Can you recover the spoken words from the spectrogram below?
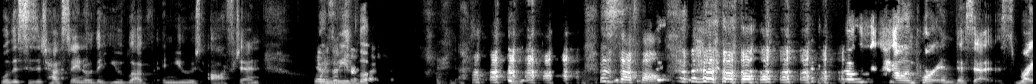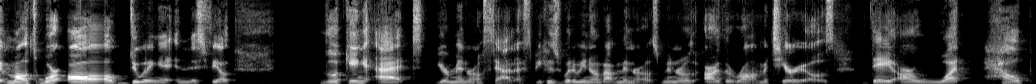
Well, this is a test I know that you love and use often. Yeah, when we look, this is softball. how important this is, right? Multi- we're all doing it in this field looking at your mineral status because what do we know about minerals? Minerals are the raw materials. They are what help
